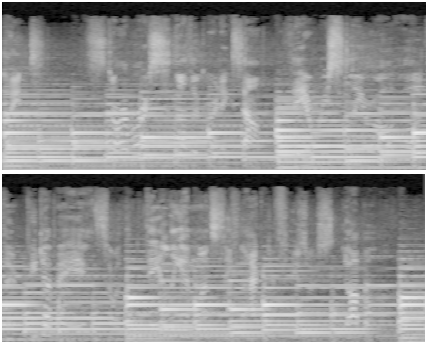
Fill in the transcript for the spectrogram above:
Starbucks is another great example. They recently rolled out their some of the daily and monthly active users double.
